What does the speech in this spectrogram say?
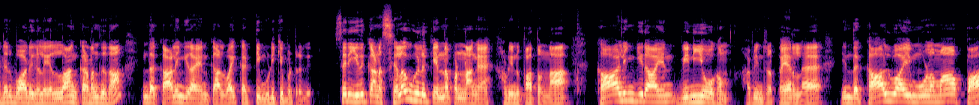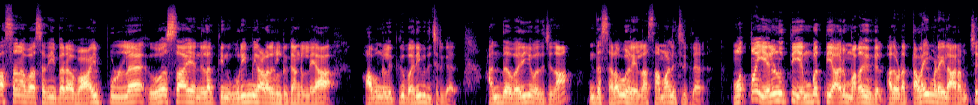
இடர்பாடுகளை எல்லாம் கடந்து தான் இந்த காளிங்கிராயன் கால்வாய் கட்டி முடிக்கப்பட்டிருக்கு. சரி இதுக்கான செலவுகளுக்கு என்ன பண்ணாங்க? அப்படின்னு பார்த்தோம்னா காளிங்கிராயன் விநியோகம் அப்படின்ற பெயரில் இந்த கால்வாய் மூலமாக பாசன வசதி பெற வாய்ப்புள்ள விவசாய நிலத்தின் உரிமையாளர்கள் இருக்காங்க இல்லையா? அவங்களுக்கு வரி விதிச்சிருக்காரு. அந்த வரியை விதிச்சு தான் இந்த செலவுகளை எல்லாம் சமாளிச்சிருக்கிறாரு. மொத்தம் எழுநூற்றி எண்பத்தி ஆறு மதகுகள் அதோட தலைமடையில் ஆரம்பித்து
